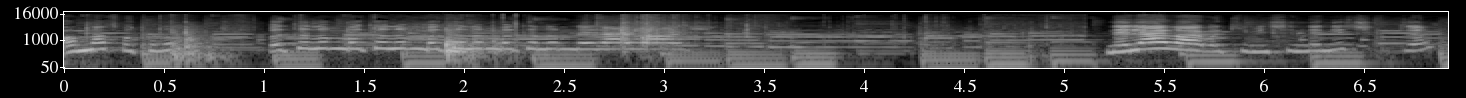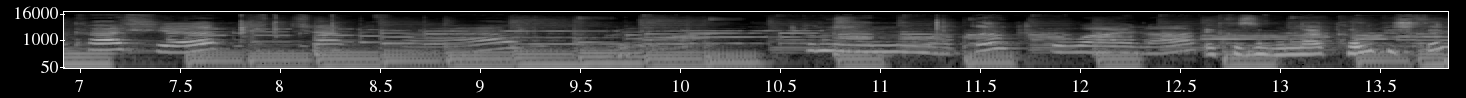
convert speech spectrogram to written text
anlat bakalım. Bakalım bakalım bakalım bakalım neler var. Neler var bakayım içinde ne çıktı? Kaşık, çatal. Bunu anlamadım. Yuvarlak. E kızım bunlar kalıp işte.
